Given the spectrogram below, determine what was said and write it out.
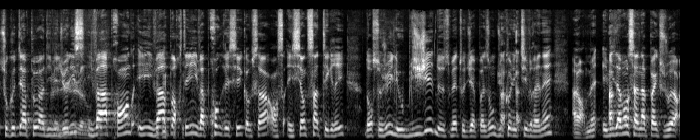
ce côté un peu individualiste, il va apprendre et il va apporter, il va progresser comme ça, en essayant de s'intégrer dans ce jeu. Il est obligé de se mettre au diapason du collectif rennais. Alors, mais, évidemment, ça n'a pas que joueur,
